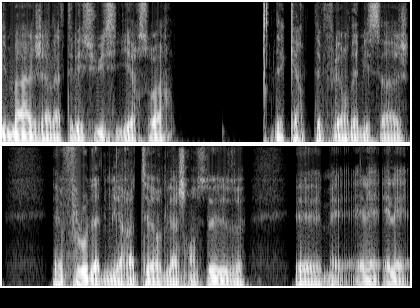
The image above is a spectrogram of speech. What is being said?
images à la télé suisse hier soir. Des cartes, des fleurs, des messages. Un flot d'admirateurs de la chanteuse. Euh, mais elle est, elle, est,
